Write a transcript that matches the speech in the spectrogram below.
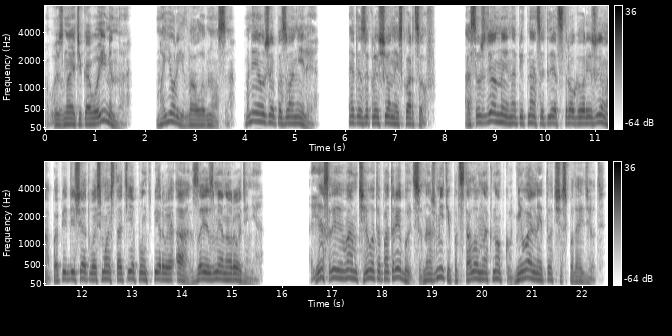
«Вы знаете, кого именно?» Майор едва улыбнулся. «Мне уже позвонили». Это заключенный Скворцов. Осужденный на 15 лет строгого режима по 58 статье пункт 1а за измену Родине. Если вам чего-то потребуется, нажмите под столом на кнопку, дневальный тотчас подойдет.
